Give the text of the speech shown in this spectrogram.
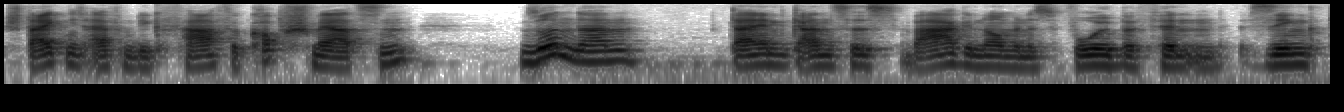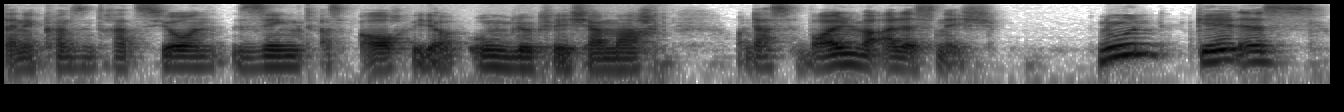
steigt nicht einfach die Gefahr für Kopfschmerzen, sondern dein ganzes wahrgenommenes Wohlbefinden sinkt, deine Konzentration sinkt, was auch wieder unglücklicher macht. Und das wollen wir alles nicht. Nun gilt es,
